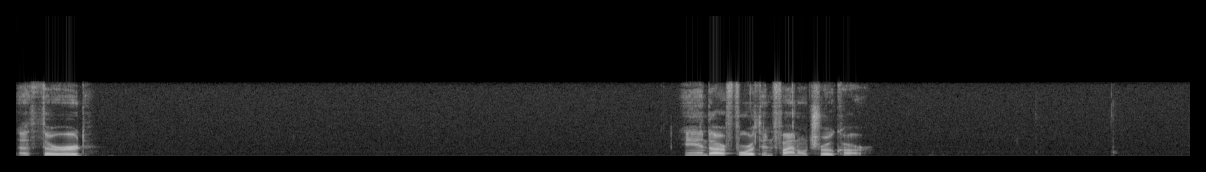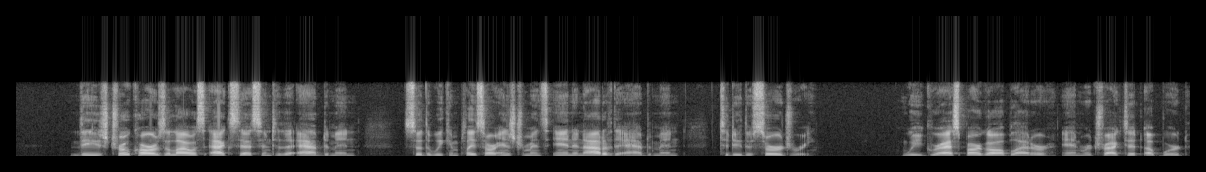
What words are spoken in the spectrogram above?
a third, and our fourth and final trocar. These trocars allow us access into the abdomen so that we can place our instruments in and out of the abdomen to do the surgery. We grasp our gallbladder and retract it upward,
